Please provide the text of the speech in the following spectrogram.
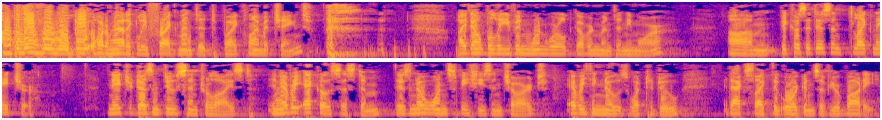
I believe we will be automatically fragmented by climate change. I don't believe in one world government anymore um, because it isn't like nature. Nature doesn't do centralized. In every ecosystem, there's no one species in charge. Everything knows what to do. It acts like the organs of your body.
